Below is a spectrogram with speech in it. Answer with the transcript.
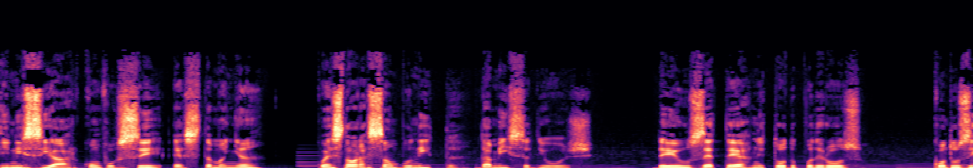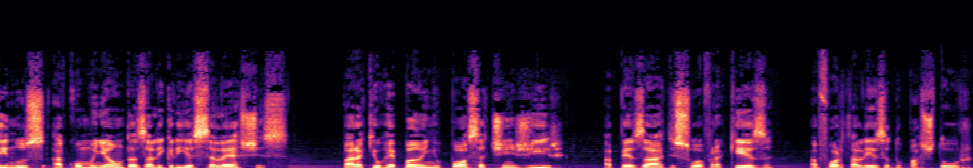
iniciar com você esta manhã com esta oração bonita da missa de hoje. Deus eterno e todo-poderoso, Conduzi-nos à comunhão das alegrias celestes, para que o rebanho possa atingir, apesar de sua fraqueza, a fortaleza do pastor,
